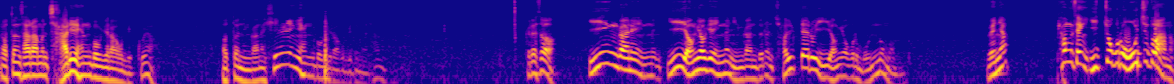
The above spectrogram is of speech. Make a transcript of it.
어떤 사람은 자리 행복이라고 믿고요. 어떤 인간은 힐링이 행복이라고 믿으면서 합니다. 그래서 이 인간에 있는 이 영역에 있는 인간들은 절대로 이 영역으로 못 넘어옵니다. 왜냐? 평생 이쪽으로 오지도 않아.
